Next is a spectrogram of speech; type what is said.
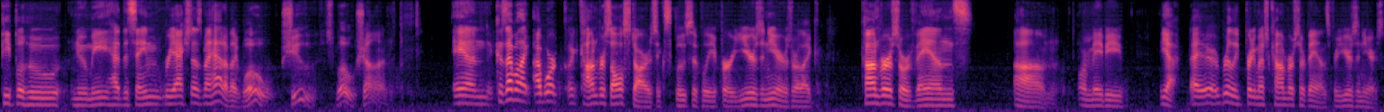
people who knew me had the same reaction as my hat of like, "Whoa, shoes! Whoa, Sean!" And because I like I wore like Converse All Stars exclusively for years and years, or like Converse or Vans, um, or maybe yeah, really pretty much Converse or Vans for years and years.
